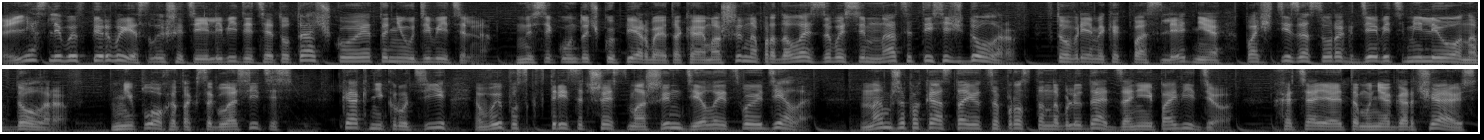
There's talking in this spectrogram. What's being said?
Если вы впервые слышите или видите эту тачку, это неудивительно. На секундочку, первая такая машина продалась за 18 тысяч долларов, в то время как последняя – почти за 49 миллионов долларов. Неплохо так согласитесь? Как ни крути, выпуск в 36 машин делает свое дело – нам же пока остается просто наблюдать за ней по видео. Хотя я этому не огорчаюсь,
